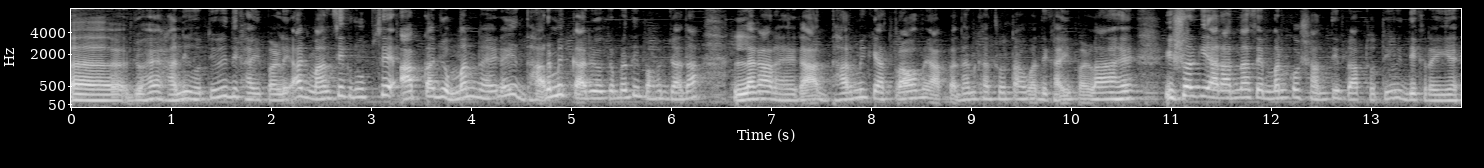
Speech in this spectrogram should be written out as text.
जो है हानि होती हुई दिखाई पड़ रही। आज मानसिक रूप से आपका जो मन रहेगा, ये धार्मिक कार्यों के प्रति बहुत ज़्यादा लगा रहेगा। आज धार्मिक यात्राओं में आपका धन खर्च होता हुआ दिखाई पड़ रहा है। ईश्वर की आराधना से मन को शांति प्राप्त होती हुई दिख रही है।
